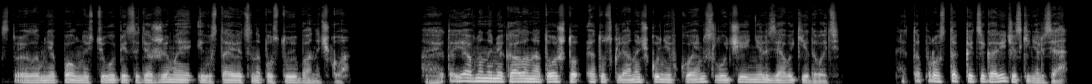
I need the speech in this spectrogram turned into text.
стоило мне полностью выпить содержимое и уставиться на пустую баночку. Это явно намекало на то, что эту скляночку ни в коем случае нельзя выкидывать. Это просто категорически нельзя.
